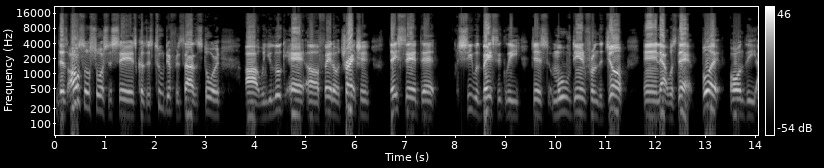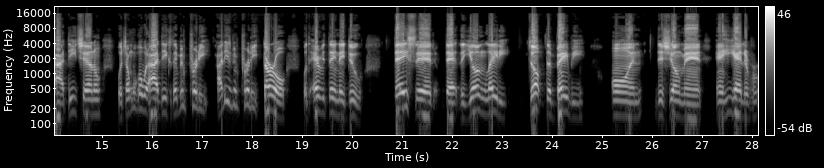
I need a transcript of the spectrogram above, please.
there's also sources says because there's two different sides of the story. Uh, when you look at uh, Fatal Attraction, they said that she was basically just moved in from the jump, and that was that. But on the ID channel, which I'm gonna go with ID because they've been pretty. ID's been pretty thorough with everything they do. They said that the young lady dumped the baby on this young man, and he had to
